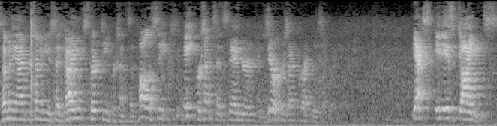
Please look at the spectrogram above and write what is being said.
79% of you said guidance, 13% said policy, 8% said standard, and 0% correctly said. Yes, it is guidance.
